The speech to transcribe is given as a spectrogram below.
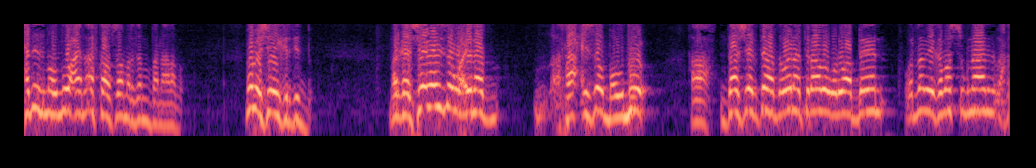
xadiis mawduuca in afkaa soo marsa ma banaanaba maba sheegi kartidba markaad sheegayso waa inaad raaciso mawduuc ha intaad sheegta waa inaad tirahdo war waa been war nabiga kama sugnaanin wax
